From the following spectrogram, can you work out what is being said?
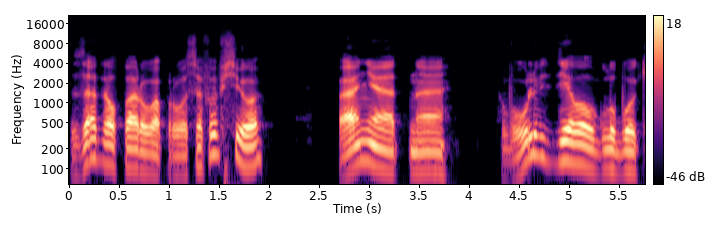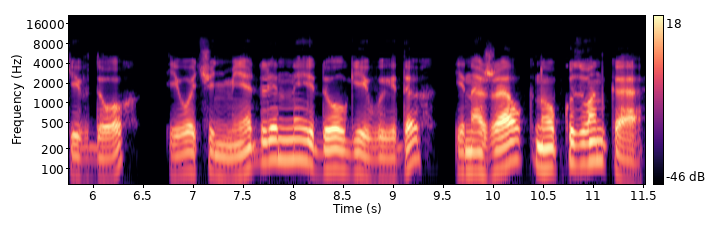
Задал пару вопросов и все». «Понятно». Вульф сделал глубокий вдох и очень медленный и долгий выдох и нажал кнопку звонка.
